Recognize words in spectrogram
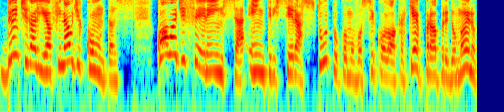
Dante Galia, afinal de contas, qual a diferença entre ser astuto, como você coloca, que é próprio do humano,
